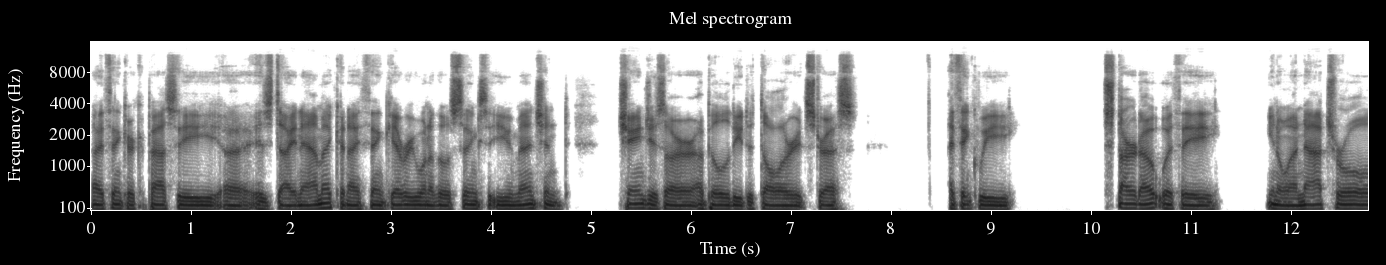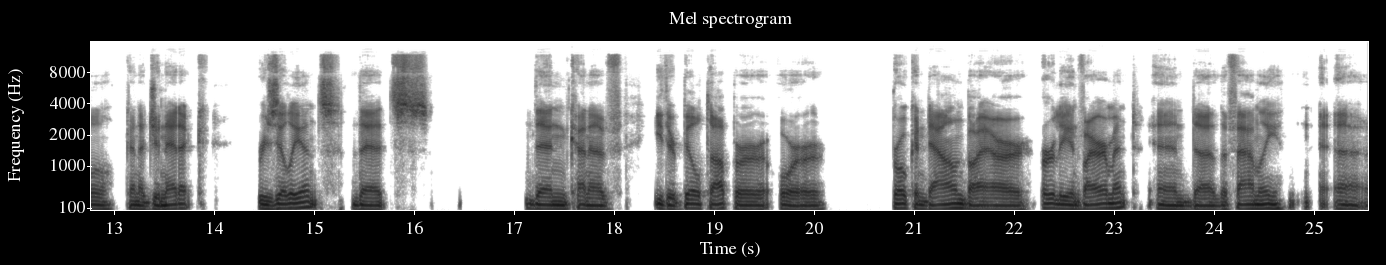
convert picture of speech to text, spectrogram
I think our capacity uh, is dynamic, and I think every one of those things that you mentioned changes our ability to tolerate stress. I think we start out with a, you know, a natural kind of genetic resilience that's then kind of either built up or or broken down by our early environment and uh, the family uh,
